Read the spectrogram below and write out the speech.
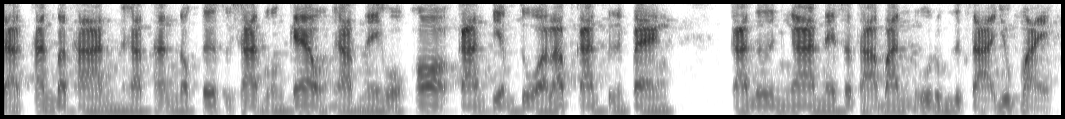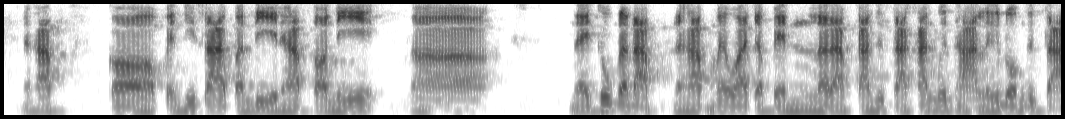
จากท่านประธานนะครับ ท่านดรสุชาติวงแก้วนะครับ ในหัวข้อการเตรียมตัวรับการเปลี่ยนแปลง การดำเนินงานในสถาบันอุดมศึกษายุคใหม่นะครับ ก็เป็นที่ทราบกันดีนะครับ ตอนนี้ในทุกระดับนะครับ ไม่ว่าจะเป็นระดับการศึกษาขั้นพื้นฐานหรืออุดมศึกษา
